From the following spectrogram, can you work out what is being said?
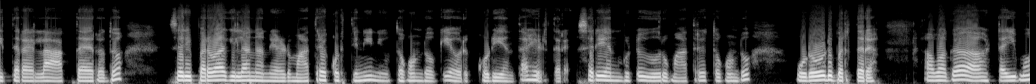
ಈ ತರ ಎಲ್ಲ ಆಗ್ತಾ ಇರೋದು. ಸರಿ, ಪರವಾಗಿಲ್ಲ, ನಾನು ಎರಡು ಮಾತ್ರೆ ಕೊಡ್ತೀನಿ. ನೀವು ತಗೊಂಡೋಗಿ ಅವ್ರಿಗೆ ಕೊಡಿ ಅಂತ ಹೇಳ್ತಾರೆ. ಸರಿ ಅಂದ್ಬಿಟ್ಟು ಇವರು ಮಾತ್ರೆ ತಗೊಂಡು ಓಡೋಡಿ ಬರ್ತಾರೆ. ಅವಾಗ ಟೈಮು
